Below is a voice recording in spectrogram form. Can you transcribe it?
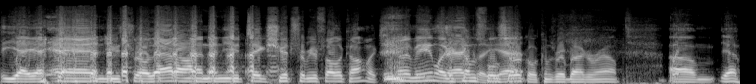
Yeah, yeah. And you throw that on, and then you take shit from your fellow comics. You know what I mean? Like it comes full yeah. circle, it comes right back around. Um, yeah.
